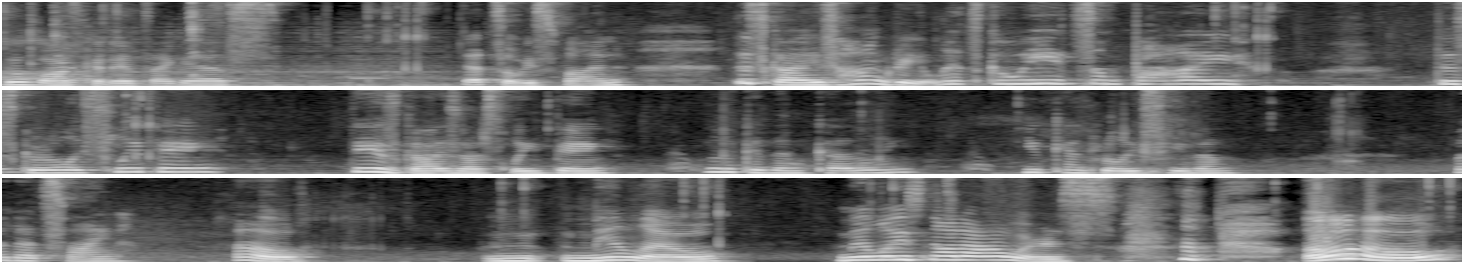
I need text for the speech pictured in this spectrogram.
Go bark at it, I guess. That's always fun. This guy is hungry. Let's go eat some pie. This girl is sleeping. These guys are sleeping. Look at them cuddling. You can't really see them. But that's fine. Oh. M Milo. Milo is not ours. oh!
